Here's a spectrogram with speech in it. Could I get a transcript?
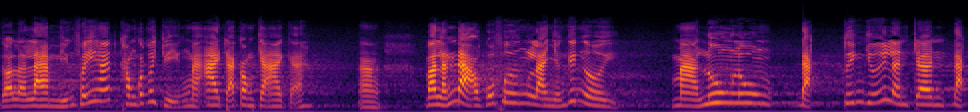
gọi là làm miễn phí hết không có cái chuyện mà ai trả công cho ai cả. À, và lãnh đạo của phương là những cái người mà luôn luôn đặt tuyến dưới lên trên đặt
